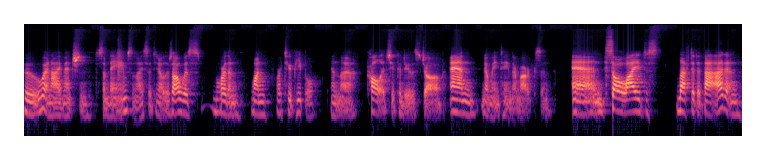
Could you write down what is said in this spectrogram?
who, and I mentioned some names, and I said, you know, there's always more than one or two people in the college who can do this job and you know maintain their marks and and so I just left it at that and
